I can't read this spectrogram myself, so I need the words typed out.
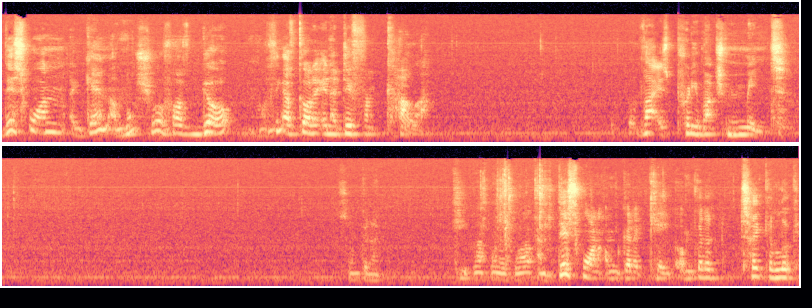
This one, again, I'm not sure if I've got, I think I've got it in a different colour. But that is pretty much mint. So I'm going to keep that one as well. And this one I'm going to keep, I'm going to take a look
